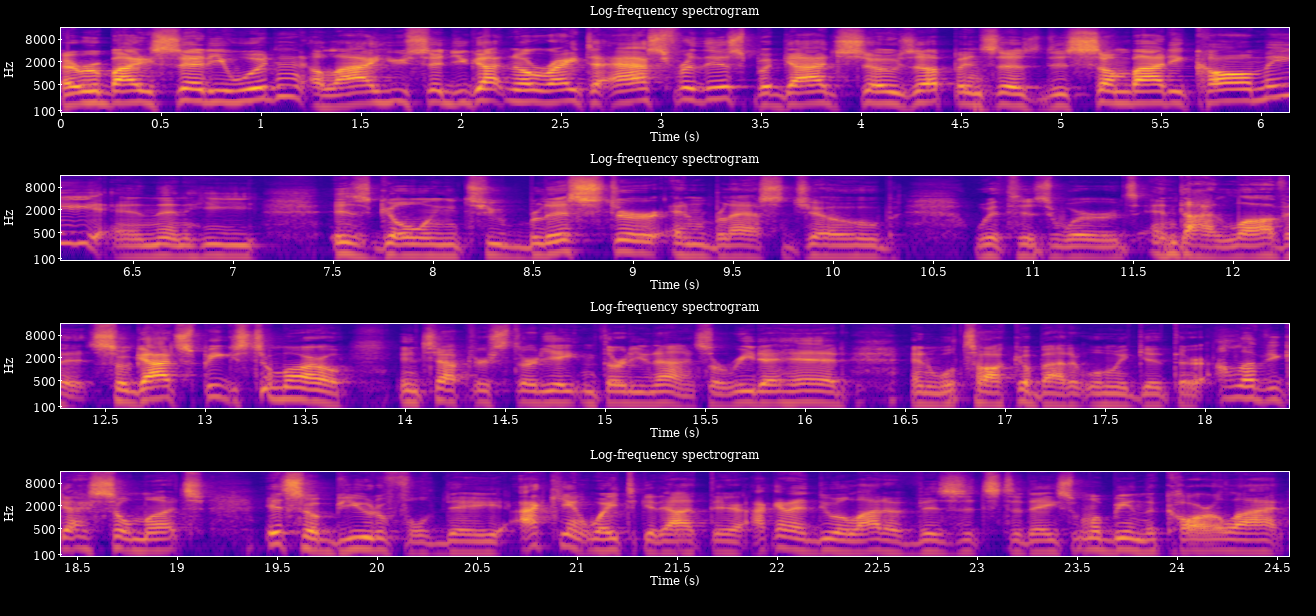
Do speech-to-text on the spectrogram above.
Everybody said he wouldn't. Elihu said, You got no right to ask for this, but God shows up and says, Does somebody call me? And then he is going to blister and bless Job with his words. And I love it. So God speaks tomorrow in chapters 38 and 39. So read ahead and we'll talk about it when we get there. I love you guys so much. It's a beautiful day. I can't wait to get out there. I got to do a lot of visits today, so I'm going to be in the car a lot,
